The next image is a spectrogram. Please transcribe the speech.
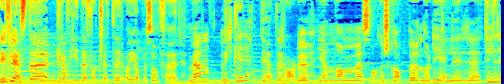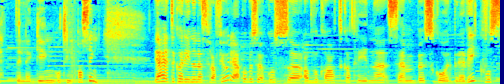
De fleste gravide fortsetter å jobbe som før. Men hvilke rettigheter har du gjennom svangerskapet når det gjelder tilrettelegging og tilpassing? Jeg heter Karine Næss Frafjord. Jeg er på besøk hos advokat Katrine Semb Skårbrevik hos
